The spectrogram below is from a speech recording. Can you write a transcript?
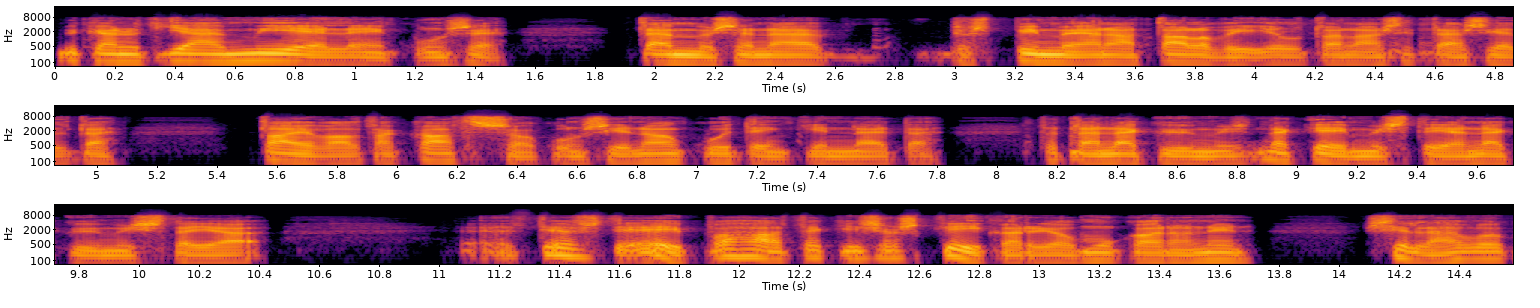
mikä nyt jää mieleen, kun se tämmöisenä, jos pimeänä talviiltana sitä sieltä taivalta katsoo, kun siinä on kuitenkin näitä, tätä näkymistä, näkemistä ja näkymistä. Ja e, tietysti ei pahaa tekisi, jos kiikari on mukana, niin sillä voi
